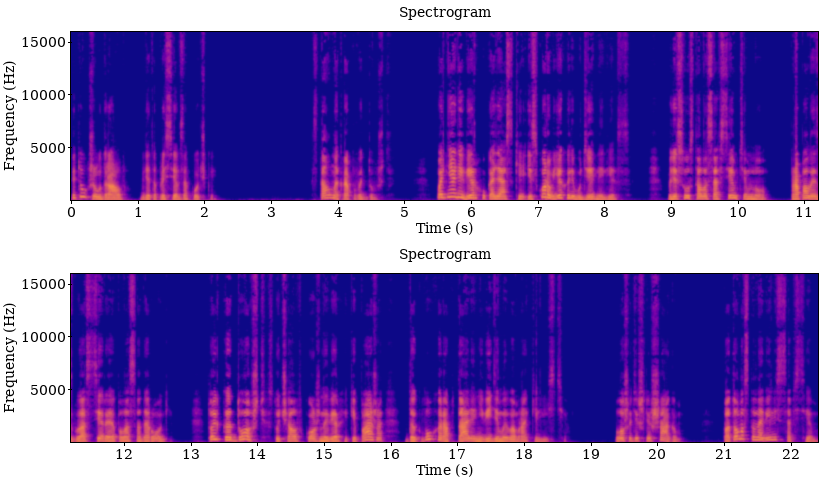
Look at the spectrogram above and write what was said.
Петух же удрал, где-то присев за кочкой. Стал накрапывать дождь. Подняли вверх у коляски и скоро въехали в удельный лес. В лесу стало совсем темно. Пропала из глаз серая полоса дороги. Только дождь стучал в кожаный верх экипажа, да глухо роптали невидимые во мраке листья. Лошади шли шагом, потом остановились совсем,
